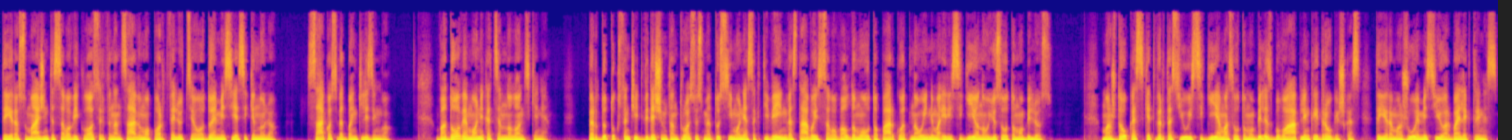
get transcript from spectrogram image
tai yra sumažinti savo veiklos ir finansavimo portfelių CO2 emisijas iki nulio, sako Svetbank Lizingo. Vadovė Monika Cemnolonskienė. Per 2022 metus įmonės aktyviai investavo į savo valdomų autoparkų atnaujinimą ir įsigijo naujus automobilius. Maždaug kas ketvirtas jų įsigijamas automobilis buvo aplinkai draugiškas, tai yra mažų emisijų arba elektrinis.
